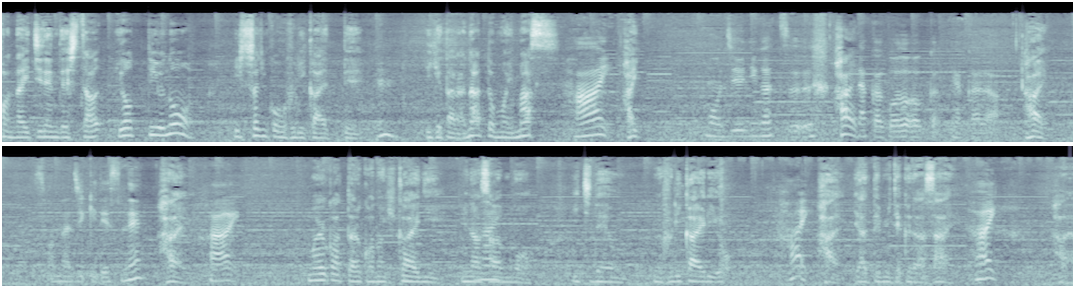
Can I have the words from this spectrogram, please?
こんな1年でしたよっていうのを一緒にこう振り返ってうん。いけたらなと思います。はい。はい。もう12月はい。中頃かやからはい。そんな時期ですね。はい。はいまあよかったらこの機会に皆さんも1年の振り返りを、はい。はい、やってみてください。はい。は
